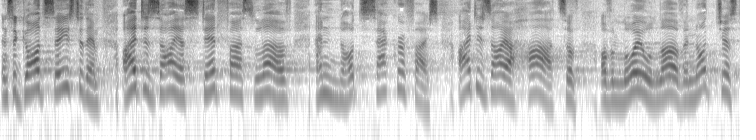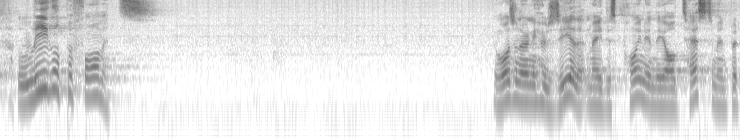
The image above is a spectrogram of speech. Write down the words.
And so God says to them, I desire steadfast love and not sacrifice. I desire hearts of, of loyal love and not just legal performance. It wasn't only Hosea that made this point in the Old Testament, but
